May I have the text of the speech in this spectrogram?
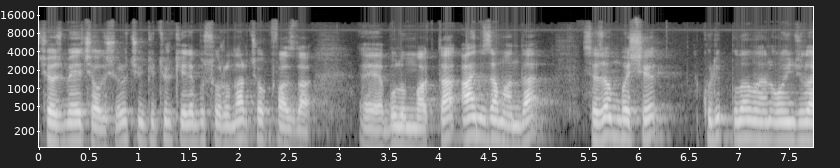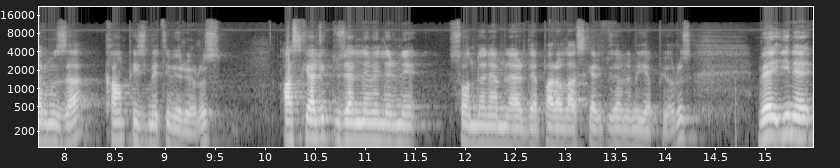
çözmeye çalışıyoruz. Çünkü Türkiye'de bu sorunlar çok fazla e, bulunmakta. Aynı zamanda sezon başı kulüp bulamayan oyuncularımıza kamp hizmeti veriyoruz. Askerlik düzenlemelerini son dönemlerde paralı askerlik düzenleme yapıyoruz. Ve yine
